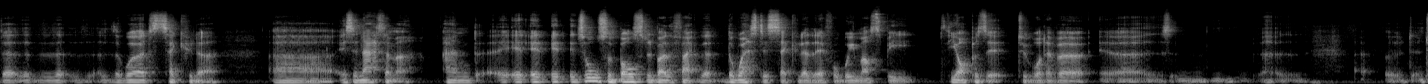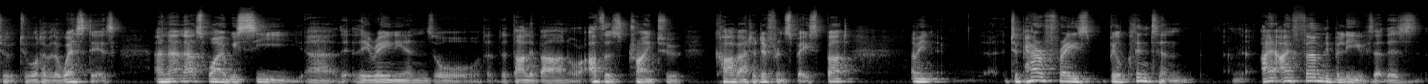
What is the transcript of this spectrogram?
The the, the, the word secular uh, is anathema. And it, it, it's also bolstered by the fact that the West is secular, therefore we must be the opposite to whatever uh, uh, to, to whatever the West is. And that, that's why we see uh, the, the, Iranians or the, the, Taliban or others trying to carve out a different space. But I mean, to paraphrase Bill Clinton, I, I firmly believe that there's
